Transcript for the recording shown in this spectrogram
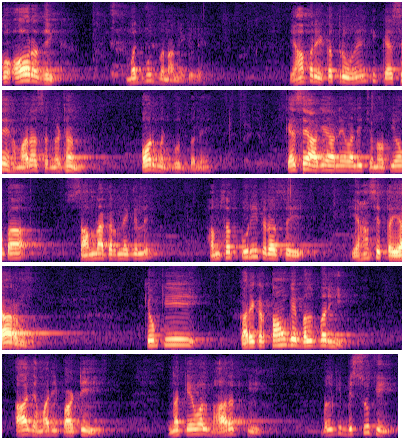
को और अधिक मज़बूत बनाने के लिए यहाँ पर एकत्र हुए कि कैसे हमारा संगठन और मज़बूत बने। कैसे आगे आने वाली चुनौतियों का सामना करने के लिए हम सब पूरी तरह से यहाँ से तैयार हों, क्योंकि कार्यकर्ताओं के बल पर ही आज हमारी पार्टी न केवल भारत की, बल्कि विश्व की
